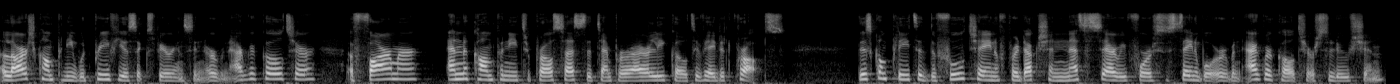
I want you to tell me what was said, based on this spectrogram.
a large company with previous experience in urban agriculture, a farmer and a company to process the temporarily cultivated crops. This completed the full chain of production necessary for a sustainable urban agriculture solution,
